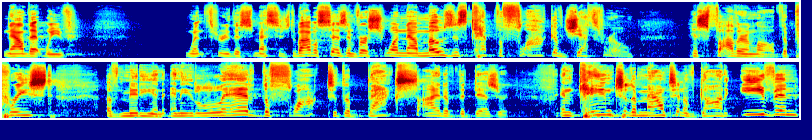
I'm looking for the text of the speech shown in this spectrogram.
now that we've went through this message. The Bible says in verse 1 Now Moses kept the flock of Jethro, his father in law, the priest of Midian, and he led the flock to the backside of the desert and came to the mountain of God, even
